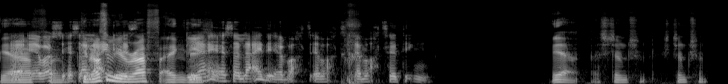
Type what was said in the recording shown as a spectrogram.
Ja, Er- er er ist genauso wie alleine, ist- Ruff eigentlich. Ja, er ist alleine, er macht, er macht, er macht sein Ding. Ja, stimmt schon, stimmt schon.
